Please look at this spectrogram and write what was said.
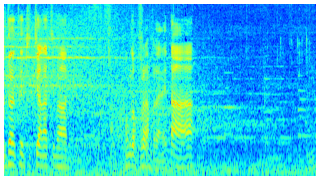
볼드한테는 죽지 않았지만 뭔가 불안불안했다. 음.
